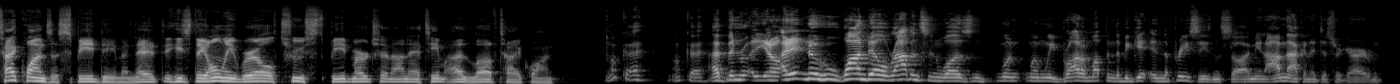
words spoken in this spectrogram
Tyquan's a speed demon. They, he's the only real true speed merchant on that team. I love Tyquan. Okay. Okay. I've been you know, I didn't know who Wan'Dale Robinson was when when we brought him up in the begin in the preseason, so I mean, I'm not going to disregard him.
